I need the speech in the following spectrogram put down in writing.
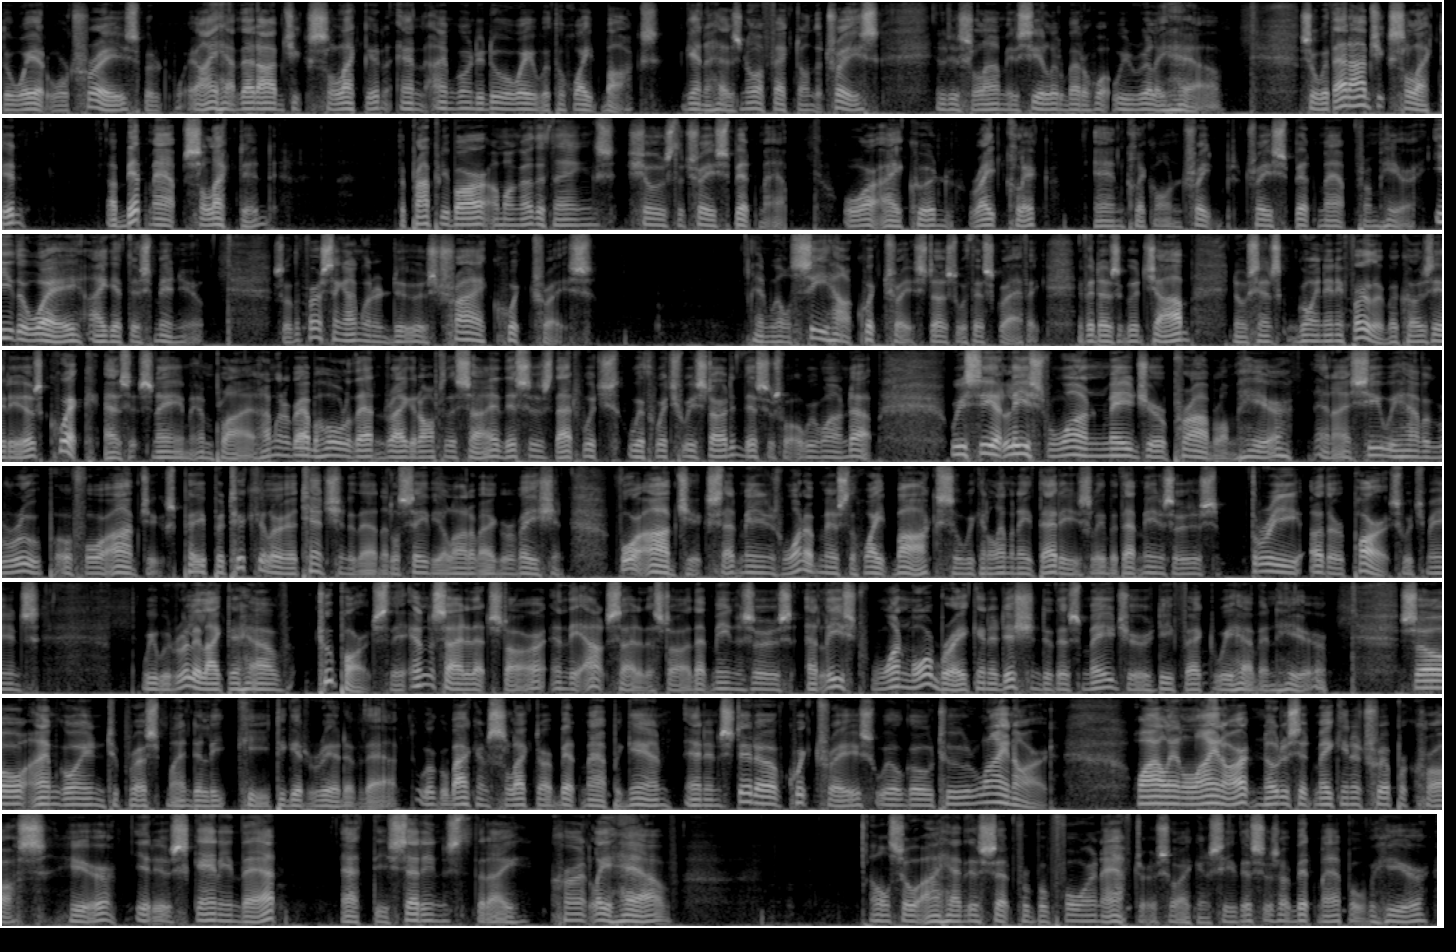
the way it will trace, but I have that object selected and I'm going to do away with the white box. Again, it has no effect on the trace. It'll just allow me to see a little better what we really have. So with that object selected, a bitmap selected, the property bar, among other things, shows the trace bitmap. Or I could right-click and click on Trace Bitmap from here. Either way, I get this menu. So the first thing I'm going to do is try Quick Trace and we'll see how Quick Trace does with this graphic. If it does a good job, no sense going any further because it is quick, as its name implies. I'm going to grab a hold of that and drag it off to the side. This is that which with which we started. This is what we wound up. We see at least one major problem here and I see we have a group of four objects. Pay particular attention to that and it'll save you a lot of aggravation. Four objects, that means one of them is the white box, so we can eliminate that easily, but that means there's three other parts, which means we would really like to have two parts, the inside of that star and the outside of the star. That means there's at least one more break in addition to this major defect we have in here. So I'm going to press my delete key to get rid of that. We'll go back and select our bitmap again and instead of quick trace we'll go to line art. While in line art notice it making a trip across here. It is scanning that at the settings that I currently have. Also, I have this set for before and after, so I can see this is our bitmap over here,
